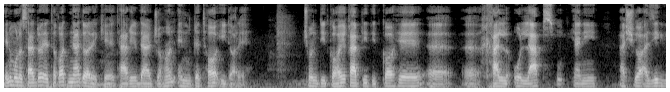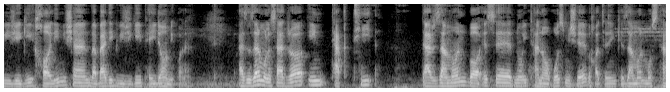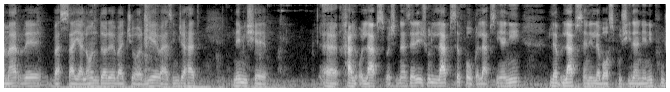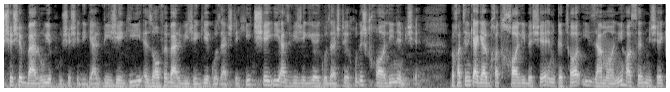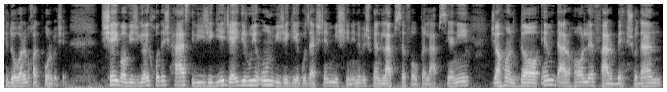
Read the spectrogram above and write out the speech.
یعنی مولا صدرا اعتقاد نداره که تغییر در جهان انقطاعی داره. چون دیدگاه های قبلی دیدگاه خل و لبس بود. یعنی اشیا از یک ویژگی خالی میشن و بعد یک ویژگی پیدا می‌کنن. از نظر مولا صدرا این تقطیع در زمان باعث نوعی تناقض میشه به خاطر اینکه زمان مستمر و سیلان داره و جاریه و از این جهت نمیشه خلع و لبس باشه. نظریه ایشون لبس فوق لبس. یعنی لبس یعنی لباس پوشیدن یعنی پوشش بر روی پوشش دیگر. ویژگی اضافه بر ویژگی گذشته. هیچ شیعی از ویژگی های گذشته خودش خالی نمیشه. به خاطر اینکه اگر بخواد خالی بشه انقطاعی زمانی حاصل میشه که دوباره بخواد پر بشه. شی با ویژگی های خودش هست ویژگی جدیدی روی اون ویژگی گذشته میشین اینو بهش میگن لبس فوق لبس. یعنی جهان دائم در حال فربه شدن.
